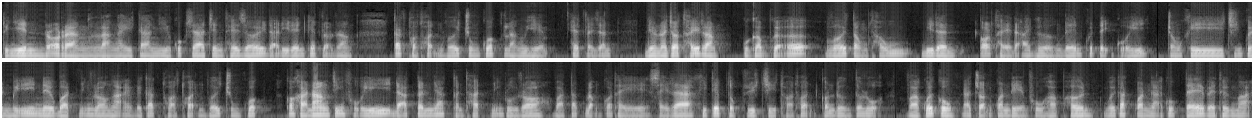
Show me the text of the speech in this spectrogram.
Tuy nhiên, rõ ràng là ngày càng nhiều quốc gia trên thế giới đã đi đến kết luận rằng các thỏa thuận với Trung Quốc là nguy hiểm. Hết lời dẫn. Điều này cho thấy rằng cuộc gặp gỡ với Tổng thống Biden có thể đã ảnh hưởng đến quyết định của Ý, trong khi chính quyền Mỹ nêu bật những lo ngại về các thỏa thuận với Trung Quốc. Có khả năng chính phủ Ý đã cân nhắc cẩn thận những rủi ro và tác động có thể xảy ra khi tiếp tục duy trì thỏa thuận con đường tơ lụa và cuối cùng đã chọn quan điểm phù hợp hơn với các quan ngại quốc tế về thương mại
